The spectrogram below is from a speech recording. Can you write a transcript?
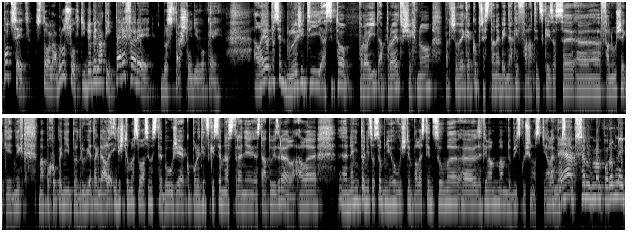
pocit z toho nablusu v té době na té periferii byl strašně divoký. Ale je prostě důležitý asi to projít a projet všechno, pak člověk jako přestane být nějaký fanatický zase uh, fanoušek jedných, má pochopení pro druhý a tak dále, i když tomhle souhlasím s tebou, že jako politicky jsem na straně státu Izrael, ale uh, není to nic osobního vůči těm palestincům, uh, se kterým mám, mám dobré zkušenosti. Ale Ne, prostě, já jsem, mám podobný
